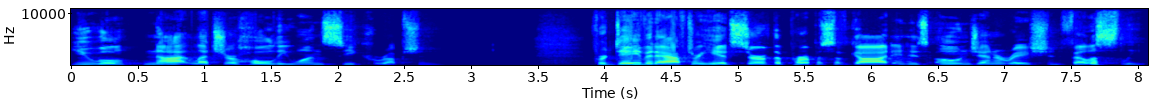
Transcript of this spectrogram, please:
You will not let your Holy One see corruption. For David, after he had served the purpose of God in his own generation, fell asleep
